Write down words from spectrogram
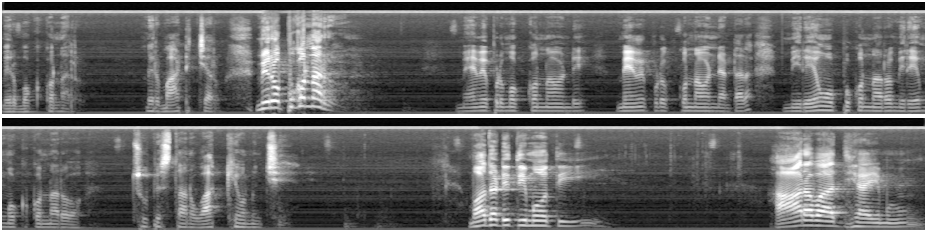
మీరు మొక్కుకున్నారు. మీరు మాట ఇచ్చారు మీరు ఒప్పుకున్నారు. మేము ఎప్పుడు మొక్కుకున్నామండి? మేము ఎప్పుడు ఒప్పుకున్నామండి అంటారా? మీరేం ఒప్పుకున్నారో మీరేం మొక్కుకున్నారో చూపిస్తాను వాక్యం నుంచి. మొదటి తిమోతి ఆరవ అధ్యాయము.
